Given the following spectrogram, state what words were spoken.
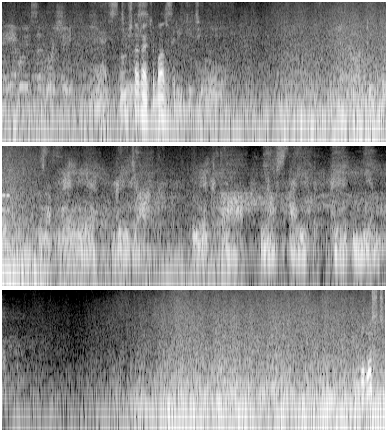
Требуется больше ве- Я здесь, Уничтожайте базу. среди теней. ГГшечка.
